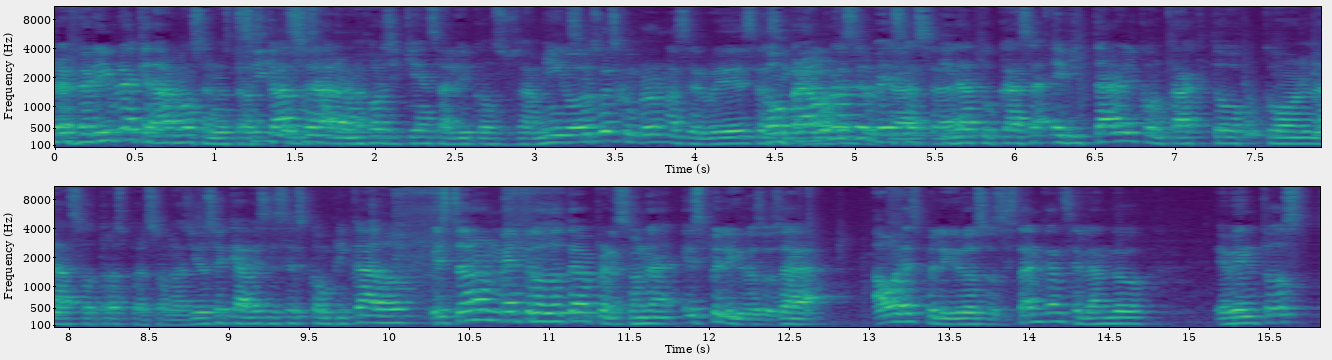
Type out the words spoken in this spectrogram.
Preferible quedarnos en nuestras Sí, o casas, sea, a lo mejor si quieren salir con sus amigos. puedes comprar una cerveza, Comprar unas cervezas, ir a tu casa, evitar el contacto con las otras personas. Yo sé que a veces es complicado. Estar a un metro de otra persona es peligroso, o sea, ahora es peligroso. Se están cancelando eventos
